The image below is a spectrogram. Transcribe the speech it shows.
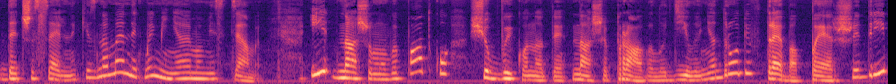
де чисельник і знаменник ми міняємо місцями. І в нашому випадку, щоб виконати наше правило ділення дробів, треба перший дріб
